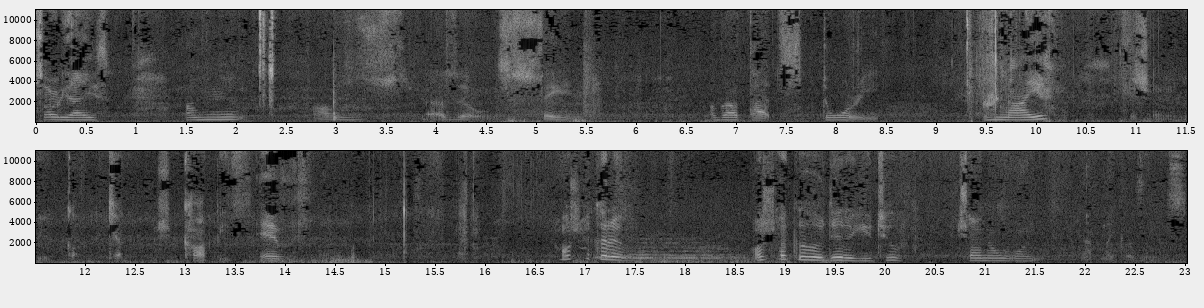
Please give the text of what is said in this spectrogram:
Sorry, guys. Um, um, as I was saying about that story, and I copies everything. I wish I could have. I wish I could have did a YouTube channel on my cousin's.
